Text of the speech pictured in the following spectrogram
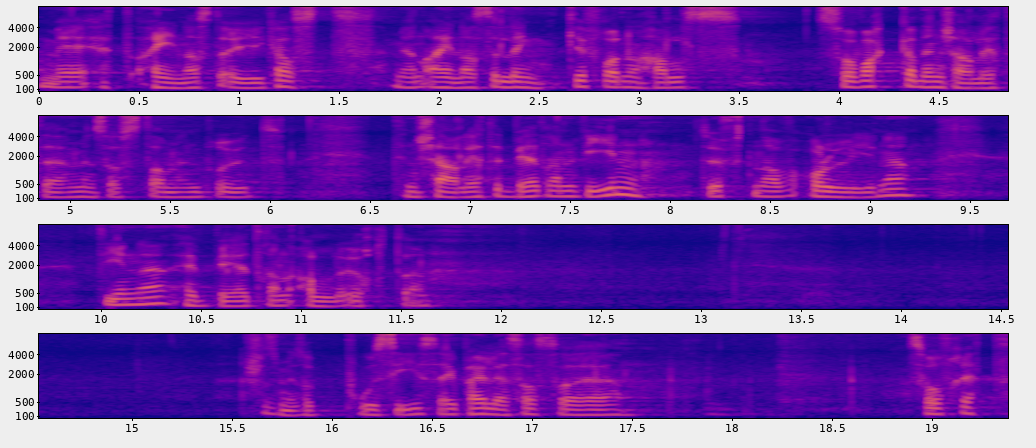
med et eneste øyekast, med en eneste lenke fra din hals. Så vakker din kjærlighet er, min søster, min brud. Din kjærlighet er bedre enn vin, duften av oljene dine er bedre enn alle urter. Det er ikke så mye poesi som jeg pleier å lese, så er så fritt.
